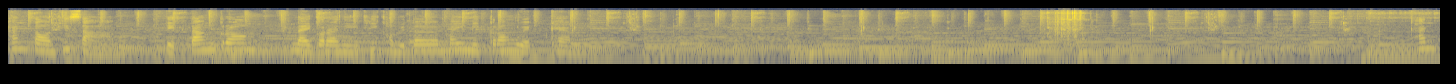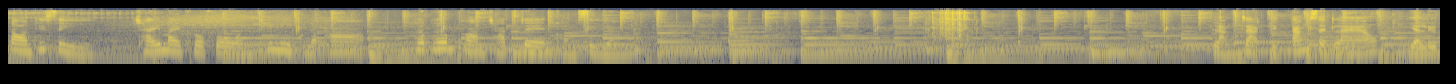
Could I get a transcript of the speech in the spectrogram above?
ขั้นตอนที่ 3 ติดตั้งกล้องในกรณีที่คอมพิวเตอร์ไม่มีกล้องเว็บแคม ขั้นตอนที่ 4 ใช้ไมโครโฟนที่มีคุณภาพ เพื่อเพิ่มความชัดเจนของเสียง หลังจากติดตั้งเสร็จแล้ว อย่าลืม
